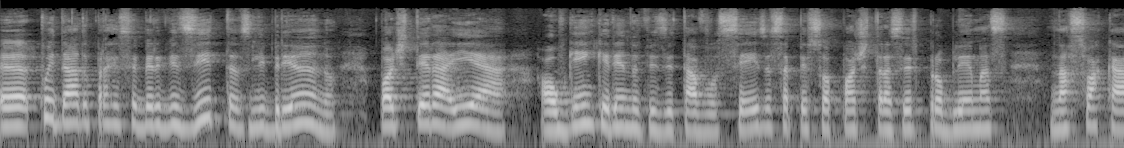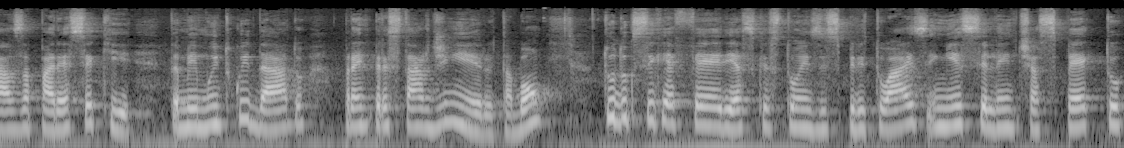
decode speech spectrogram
Eh, cuidado para receber visitas, Libriano. Pode ter aí a, alguém querendo visitar vocês, essa pessoa pode trazer problemas na sua casa, aparece aqui. Também muito cuidado para emprestar dinheiro, tá bom? Tudo que se refere às questões espirituais em excelente aspecto.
